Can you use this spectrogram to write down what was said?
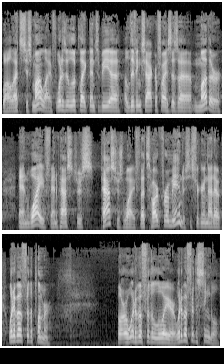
Well, that's just my life. What does it look like then to be a, a living sacrifice as a mother and wife and a pastor's, pastor's wife? That's hard for Amanda. She's figuring that out. What about for the plumber? Or what about for the lawyer? What about for the single?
